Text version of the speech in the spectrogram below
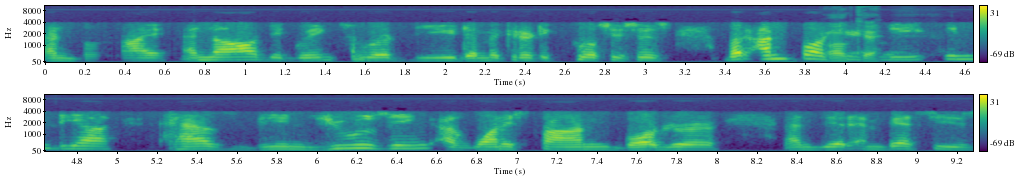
and by, and now they're going toward the democratic processes. But unfortunately, okay. India has been using Afghanistan border and their embassies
